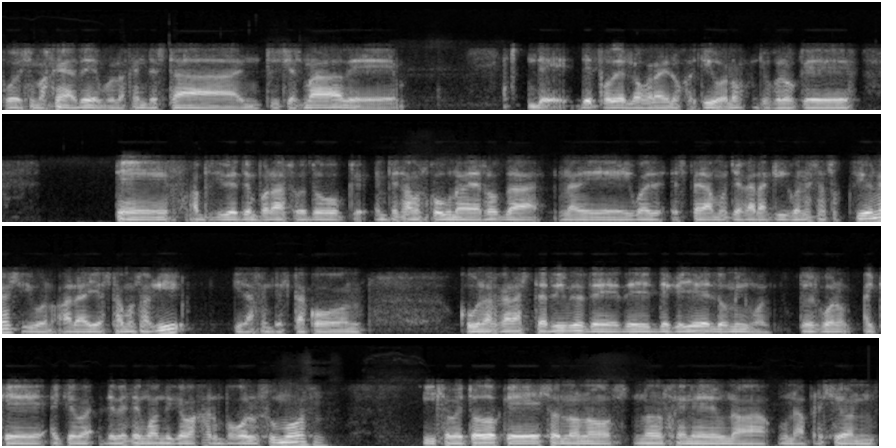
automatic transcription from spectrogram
Pues imagínate, pues la gente está entusiasmada de, de, de poder lograr el objetivo, ¿no? Yo creo que eh, a principio de temporada, sobre todo que empezamos con una derrota, nadie igual esperamos llegar aquí con esas opciones y bueno, ahora ya estamos aquí y la gente está con, con unas ganas terribles de, de, que llegue el domingo. Entonces bueno, hay que, hay que de vez en cuando hay que bajar un poco los humos y sobre todo que eso no nos, no nos genere una, una presión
